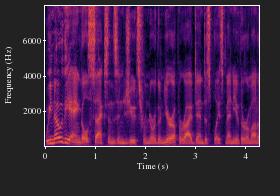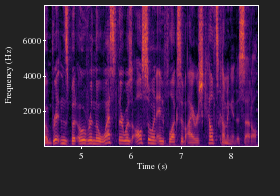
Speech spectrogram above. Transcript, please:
We know the Angles, Saxons, and Jutes from northern Europe arrived and displaced many of the Romano-Britons, but over in the west there was also an influx of Irish Celts coming in to settle.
